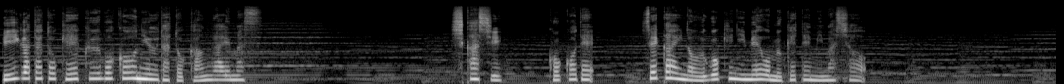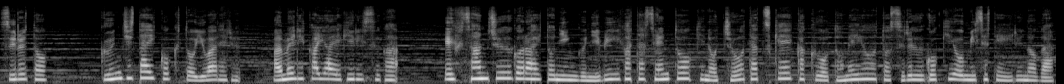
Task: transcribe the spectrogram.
B 型と軽空母購入だと考えます。しかし、ここで世界の動きに目を向けてみましょう。すると、軍事大国と言われるアメリカやイギリスが F35 ライトニング 2B 型戦闘機の調達計画を止めようとする動きを見せているのが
